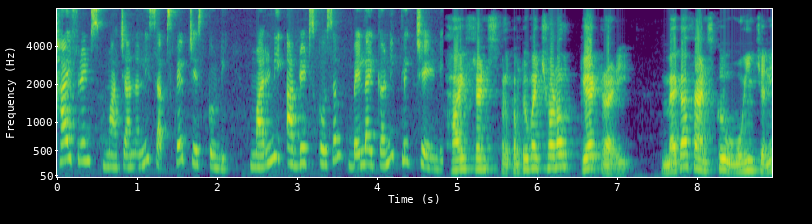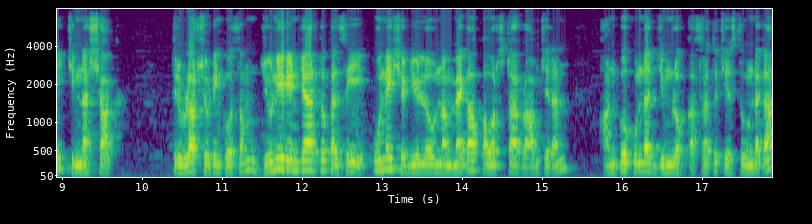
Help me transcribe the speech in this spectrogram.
హాయ్ ఫ్రెండ్స్ మా ఛానల్ని సబ్స్క్రైబ్ చేసుకోండి. మరిన్ని అప్డేట్స్ కోసం బెల్ ఐకాన్ని క్లిక్ చేయండి. Hi friends welcome to my channel get ready. Mega ఫ్యాన్స్కు ఊహించని చిన్న షాక్. త్రిబులార్ షూటింగ్ కోసం జూనియర్ ఎన్టీఆర్తో కలిసి పూణే షెడ్యూల్లో ఉన్న mega power star Ram Charan అనుకోకుండా జిమ్లో కసరత్తు చేస్తూ ఉండగా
